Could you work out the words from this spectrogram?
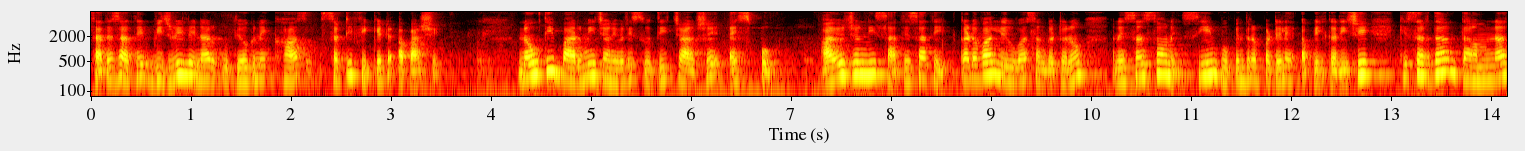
સાથે સાથે વીજળી લેનાર ઉદ્યોગને ખાસ સર્ટિફિકેટ અપાશે. નવથી બારમી જાન્યુઆરી સુધી ચાલશે એક્સપો. આયોજનની સાથે સાથે કડવા લેવા સંગઠનો અને સંસ્થાઓને સીએમ ભૂપેન્દ્ર પટેલે અપીલ કરી છે કે સરદાર ધામના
